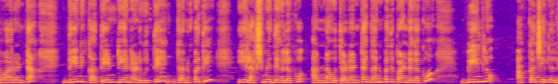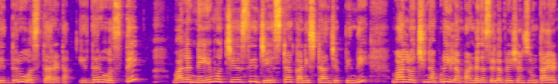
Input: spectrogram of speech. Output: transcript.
వారంట. దీని కథ ఏంటి అని అడిగితే గణపతి ఈ లక్ష్మీదేవులకు అన్నవుతాడంట గణపతి పండుగకు వీళ్ళు అక్క చెల్లెలు ఇద్దరూ వస్తారట. ఇద్దరు వస్తే వాళ్ళ నేమ్ వచ్చేసి జ్యేష్ఠ కనిష్ట అని చెప్పింది. వాళ్ళు వచ్చినప్పుడు ఇలా పండగ సెలబ్రేషన్స్ ఉంటాయట.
